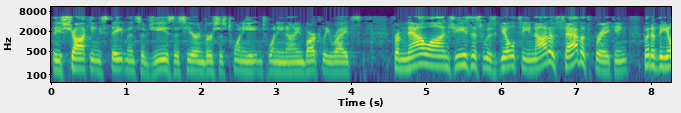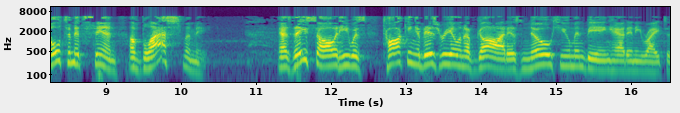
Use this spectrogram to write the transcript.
these shocking statements of Jesus here in verses 28 and 29. Barclay writes, From now on, Jesus was guilty not of Sabbath breaking, but of the ultimate sin of blasphemy. As they saw it, he was talking of Israel and of God as no human being had any right to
